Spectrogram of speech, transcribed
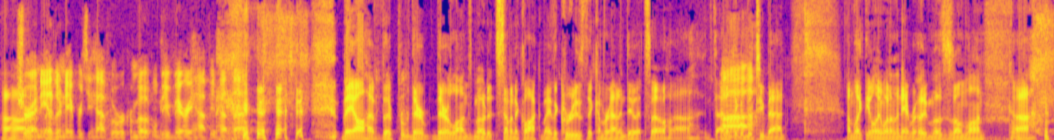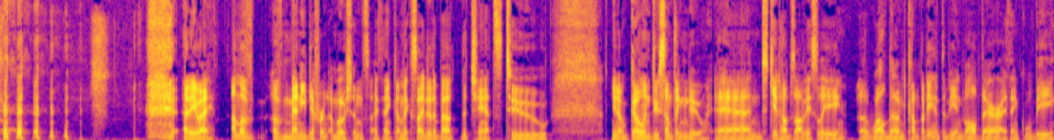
uh, sure, any and other neighbors you have who work remote will be very happy about that. they all have their their their lawns mowed at seven o'clock by the crews that come around and do it so uh, i don't think it'll Ah. be too bad i'm like the only one in the neighborhood who mows his own lawn uh, anyway, I'm of of many different emotions. I think I'm excited about the chance to, you know, go and do something new. And GitHub's obviously a well-known company, and to be involved there, I think will be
